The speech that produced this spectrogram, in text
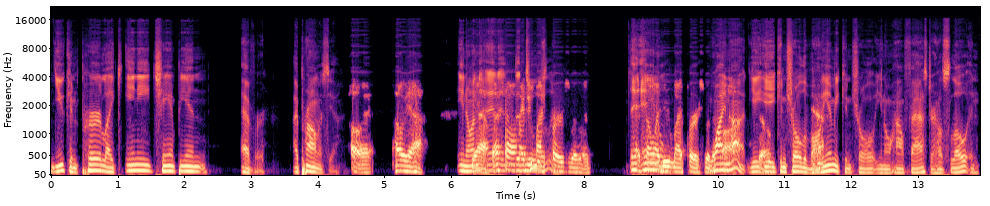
You can purr like any champion ever. I promise you. Oh, yeah. Oh, yeah. You know, yeah, and, that's and how I do my purrs with it. That's and how you I do my purrs with why not? You, So, you control the Yeah. volume. You control, you know, how fast or how slow. And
